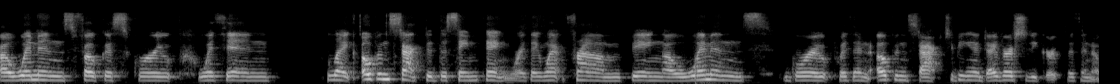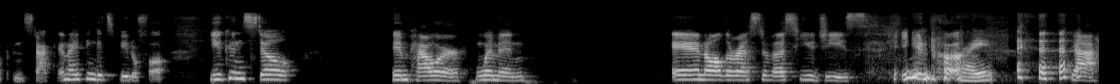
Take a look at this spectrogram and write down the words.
a women's focus group within like OpenStack did the same thing where they went from being a women's group within OpenStack to being a diversity group within OpenStack. And I think it's beautiful. You can still empower women and all the rest of us UGs, you know. right? Yeah.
